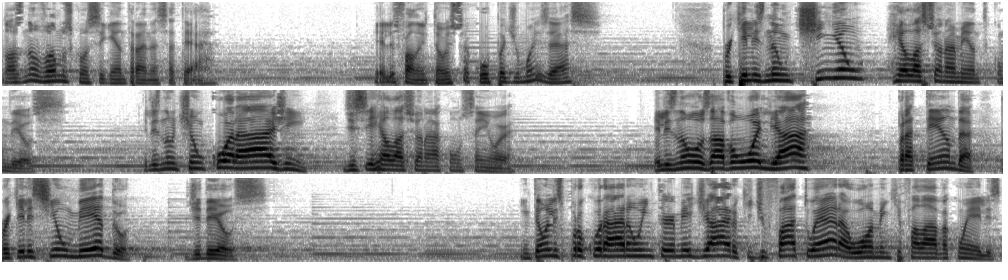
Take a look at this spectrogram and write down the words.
nós não vamos conseguir entrar nessa terra. E eles falam: Então isso é culpa de Moisés. Porque eles não tinham relacionamento com Deus. Eles não tinham coragem de se relacionar com o Senhor. Eles não ousavam olhar para a tenda porque eles tinham medo de Deus. Então eles procuraram um intermediário, que de fato era o homem que falava com eles.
